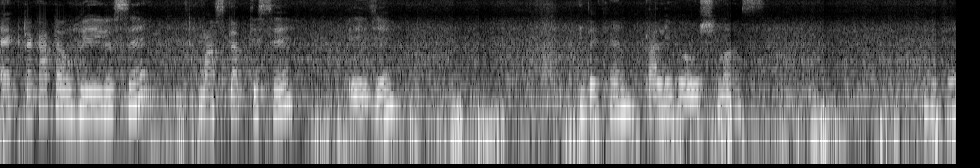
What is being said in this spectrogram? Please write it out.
একটা কাটাও হয়ে গেছে, মাছ কাটতেছে। এই যে, দেখেন কালীবাউস মাছ। এই যে।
